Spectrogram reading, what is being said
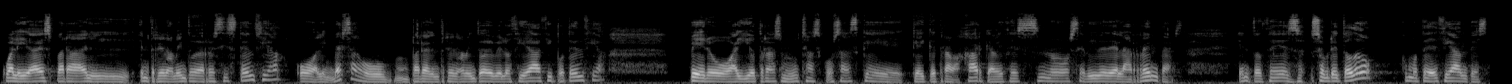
cualidades para el entrenamiento de resistencia, o a la inversa, o para el entrenamiento de velocidad y potencia, pero hay otras muchas cosas que, hay que trabajar, que a veces no se vive de las rentas. Entonces, sobre todo, como te decía antes,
